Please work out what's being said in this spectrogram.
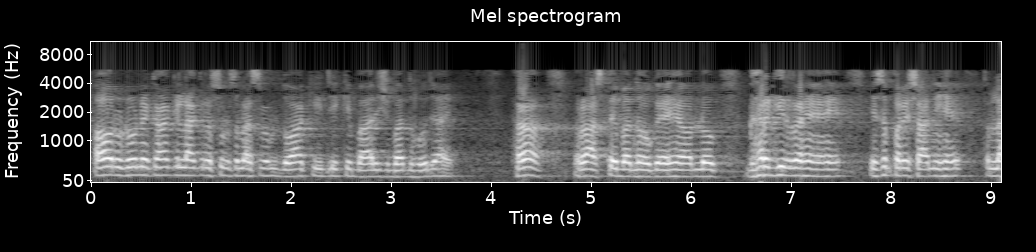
اور انہوں نے کہا کہ اللہ کے رسول صلی اللہ علیہ وسلم دعا کیجیے کہ بارش بند ہو جائے۔ ہاں راستے بند ہو گئے ہیں اور لوگ گھر گر رہے ہیں۔ یہ سب پریشانی ہے۔ تو اللہ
